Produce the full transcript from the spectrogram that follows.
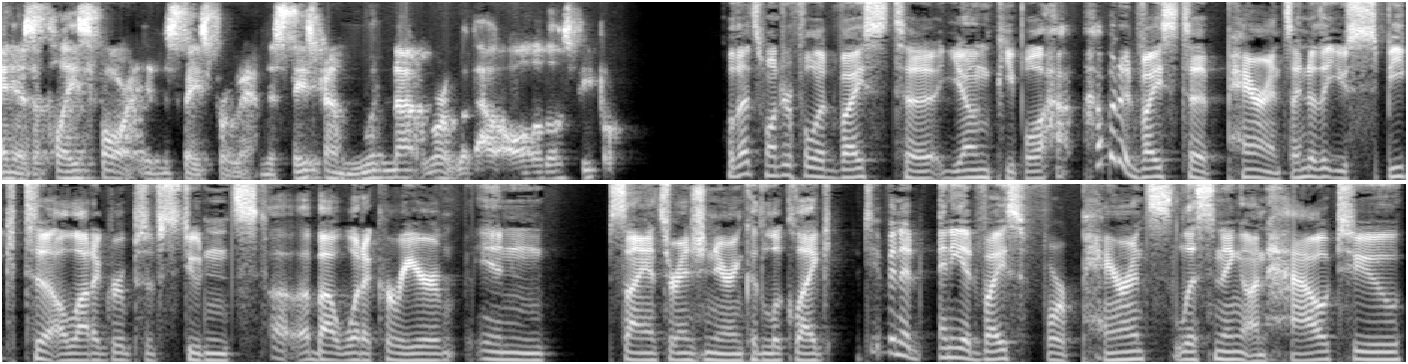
and there's a place for it in the space program. The space program would not work without all of those people. Well, that's wonderful advice to young people. How, how, about advice to parents? I know that you speak to a lot of groups of students uh, about what a career in science or engineering could look like. Do you have any advice for parents listening on how to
